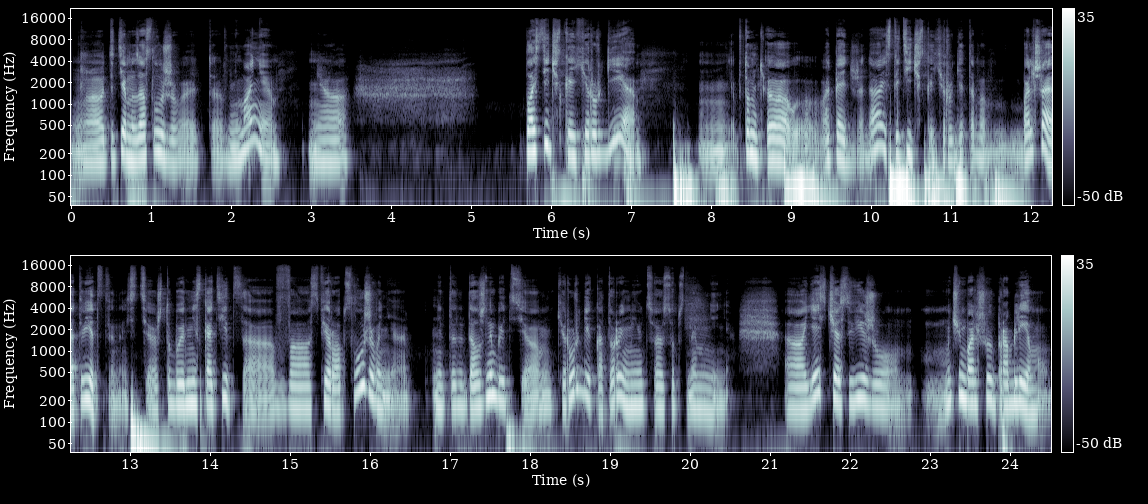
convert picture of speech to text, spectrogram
эта тема заслуживает внимания. Пластическая хирургия в том, э, опять же, да, эстетическая хирургия, это большая ответственность. Чтобы не скатиться в сферу обслуживания, это должны быть э, хирурги, которые имеют свое собственное мнение. Э, я сейчас вижу очень большую проблему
